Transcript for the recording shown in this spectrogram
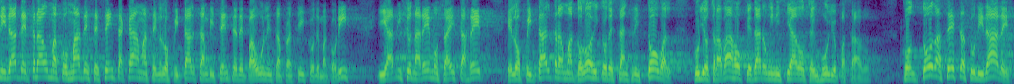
unidad de trauma con más de 60 camas en el Hospital San Vicente de Paúl en San Francisco de Macorís y adicionaremos a esta red el Hospital Traumatológico de San Cristóbal, cuyos trabajos quedaron iniciados en julio pasado. Con todas estas unidades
